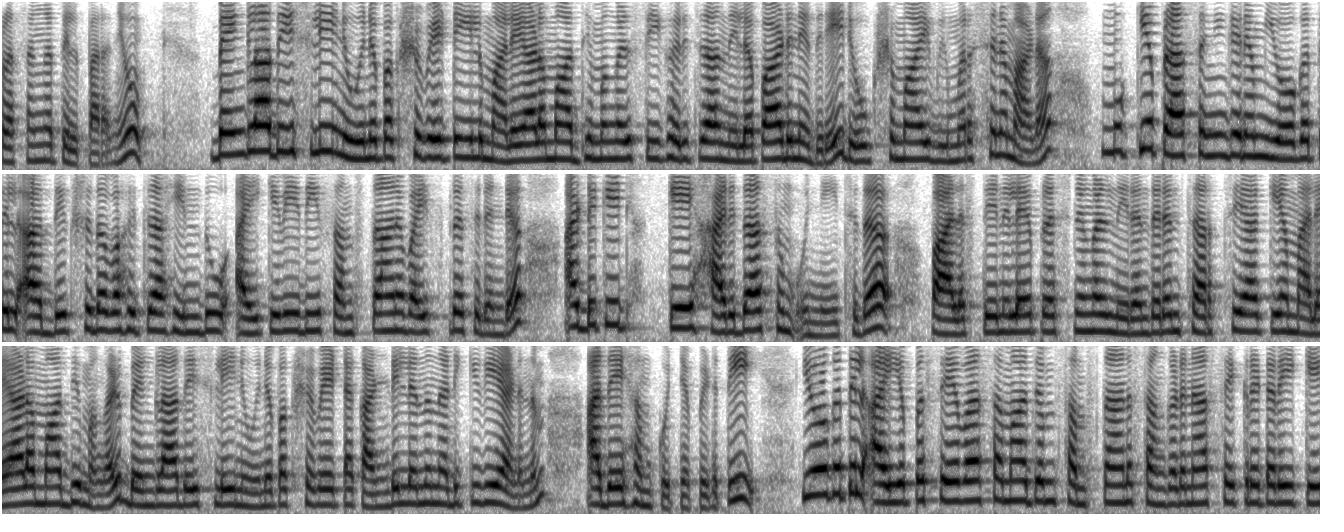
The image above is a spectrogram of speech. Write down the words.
പ്രസംഗത്തിൽ പറഞ്ഞു. ബംഗ്ലാദേശിലെ ന്യൂനപക്ഷ വേട്ടയിൽ മലയാള മാധ്യമങ്ങൾ സ്വീകരിച്ച നിലപാടിനെതിരെ രൂക്ഷമായ വിമർശനമാണ് മുഖ്യ പ്രാസംഗികനും യോഗത്തിൽ അധ്യക്ഷത വഹിച്ച ഹിന്ദു ഐക്യവേദി സംസ്ഥാന വൈസ് പ്രസിഡന്റ് അഡ്വക്കേറ്റ് കെ ഹരിദാസും ഉന്നയിച്ചത്. പാലസ്തീനിലെ പ്രശ്നങ്ങൾ നിരന്തരം ചർച്ചയാക്കിയ മലയാള മാധ്യമങ്ങൾ ബംഗ്ലാദേശിലെ ന്യൂനപക്ഷ വേട്ട കണ്ടില്ലെന്ന് നടിക്കുകയാണെന്നും അദ്ദേഹം കുറ്റപ്പെടുത്തി. യോഗത്തിൽ അയ്യപ്പ സേവാ സമാജം സംസ്ഥാന സംഘടനാ secretary K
